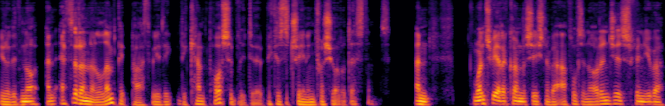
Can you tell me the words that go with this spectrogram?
You know, they've not, and if they're on an Olympic pathway, they, they can't possibly do it because they're training for shorter distance. And once we had a conversation about apples and oranges when you were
